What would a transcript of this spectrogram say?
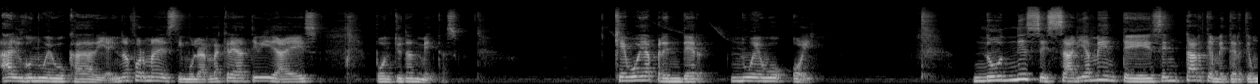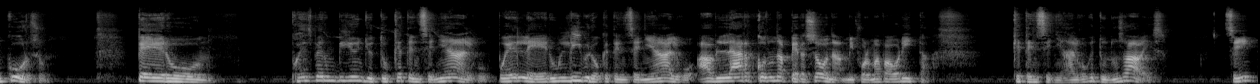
algo nuevo cada día. Y una forma de estimular la creatividad es ponte unas metas. ¿Qué voy a aprender nuevo hoy? No necesariamente es sentarte a meterte a un curso, pero puedes ver un video en YouTube que te enseñe algo, puedes leer un libro que te enseñe algo, hablar con una persona, mi forma favorita, que te enseñe algo que tú no sabes. ¿Sí?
